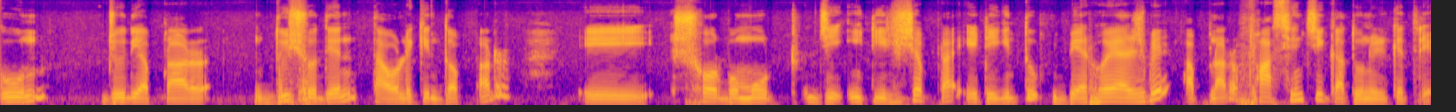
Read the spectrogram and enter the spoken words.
গুণ যদি আপনার দুইশো দেন, তাহলে কিন্তু আপনার এই সর্বমোট যে ইটির হিসাবটা, এটি কিন্তু বের হয়ে আসবে আপনার পাঁচ ইঞ্চি গাঁথনির ক্ষেত্রে।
